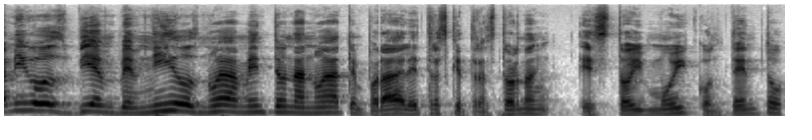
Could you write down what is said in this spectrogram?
amigos, bienvenidos nuevamente a una nueva temporada de Letras que Trastornan. Estoy muy contento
